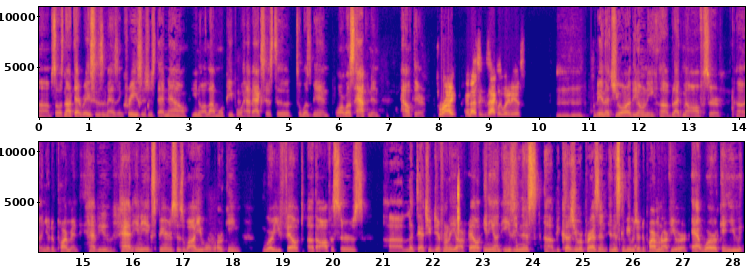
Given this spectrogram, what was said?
Um, so it's not that racism has increased. It's just that now, you know, a lot more people have access to to what's being or what's happening out there. Right, and that's exactly what it is. Mm-hmm. Being that you are the only uh, black male officer uh, in your department, have you had any experiences while you were working where you felt other officers uh, looked at you differently or felt any uneasiness uh, because you were present? And this can be with your department or if you were at work and you,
